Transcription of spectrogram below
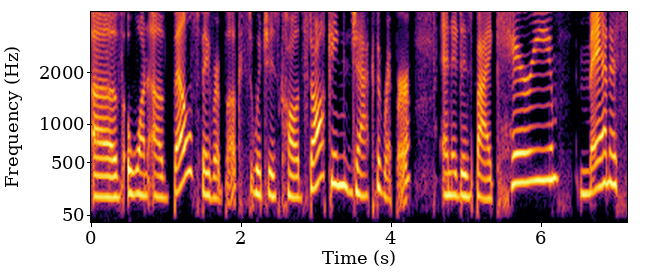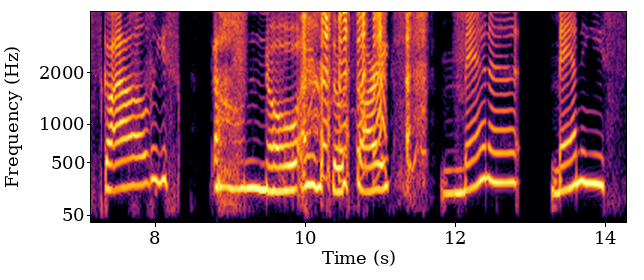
of one of Belle's favorite books, which is called Stalking Jack the Ripper, and it is by Kerri Maniscalco. Oh no, I'm so sorry. Mana Maniscalco.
